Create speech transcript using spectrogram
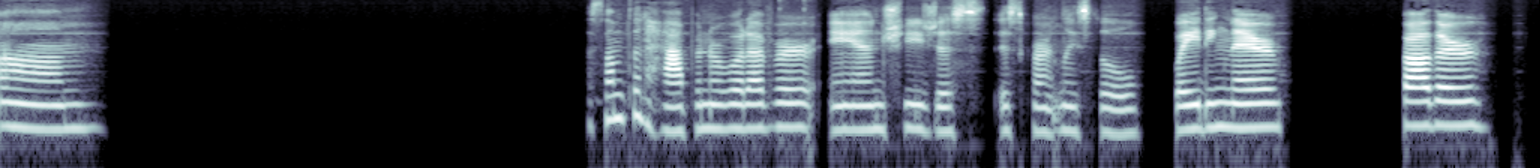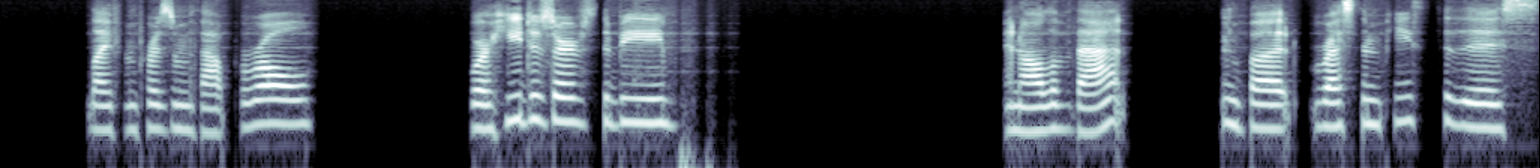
it. Um something happened or whatever and she just is currently still waiting there. Father life in prison without parole where he deserves to be and all of that. But rest in peace to this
